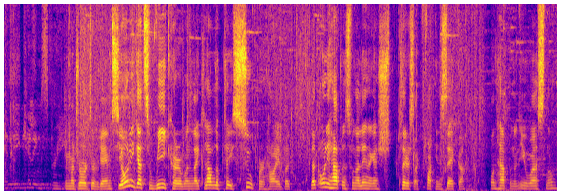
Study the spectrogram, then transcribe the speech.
Enemy killing spree. In majority of games. He only gets weaker when like level of play is super high, but that only happens when I lane against players like fucking Zeka. Won't happen on US, no?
